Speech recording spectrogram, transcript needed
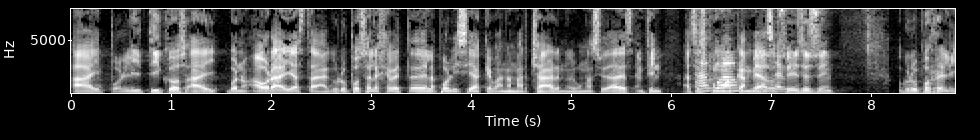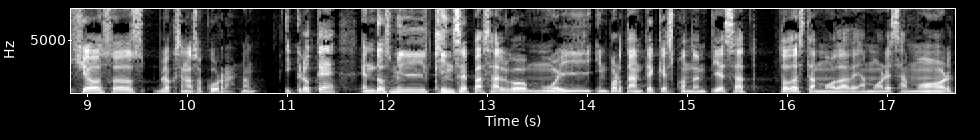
hay políticos, hay, bueno, ahora hay hasta grupos LGBT de la policía que van a marchar en algunas ciudades, en fin, así Ah, es como guau, ha cambiado. no sí, sí, sí grupos religiosos, lo que se nos ocurra, ¿no? Y creo que en 2015 pasa algo muy importante, que es cuando empieza toda esta moda de amor es amor,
